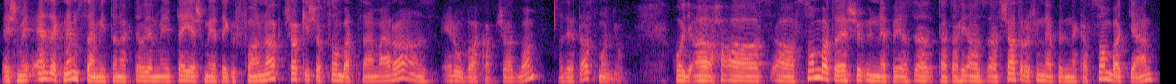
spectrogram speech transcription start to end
és még ezek nem számítanak te olyan teljes mértékű falnak, csak is a szombat számára az eróval kapcsolatban. Azért azt mondjuk, hogy a, a, a szombatra eső ünnepé, az, a, tehát a, az, a sátoros ünnepének a szombatján,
